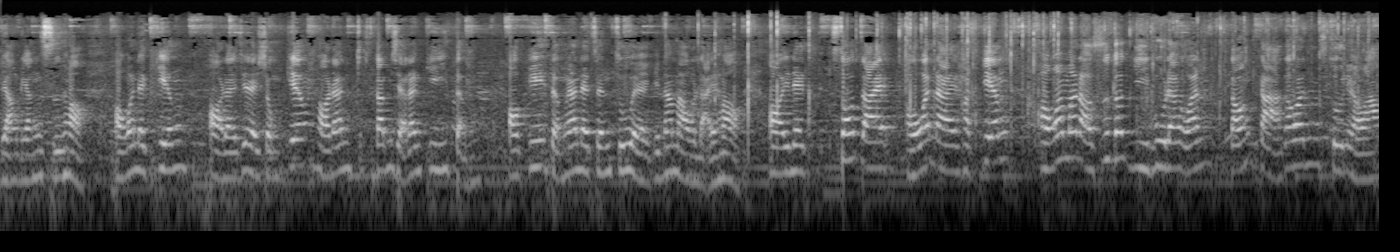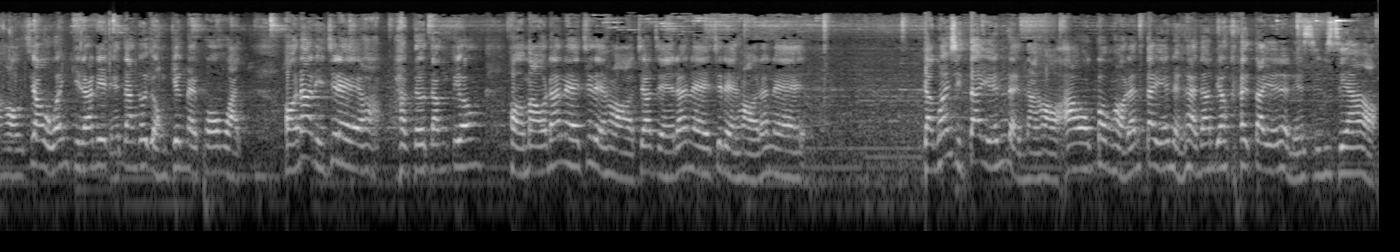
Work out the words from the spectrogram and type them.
良良师，吼，吼，阮的经，吼，来即个上经，吼，咱感谢咱基长。哦，记等咱的珍珠诶，今仔嘛有来吼。哦，因为所在，哦，阮来学经，哦，阮马老师搁义务来，阮当教甲阮孙女啊，吼，才有阮今仔日会当搁用经来破法。哦，那伫即个学道当中，吼，嘛有咱的即个吼，加侪咱的即个吼，咱的。同款是代言人呐吼，啊我讲吼，咱代言人还当了解代言人的心声吼，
